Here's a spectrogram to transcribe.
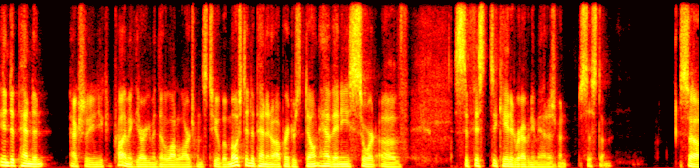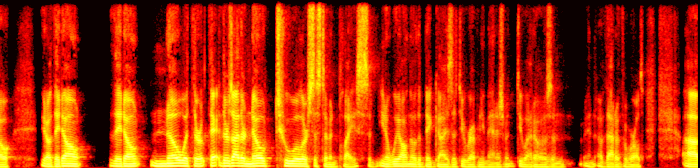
independent, actually, you could probably make the argument that a lot of large ones too, but most independent operators don't have any sort of sophisticated revenue management system. So, you know, they don't they don't know what they're there's either no tool or system in place and you know we all know the big guys that do revenue management duettos and, and of that of the world uh,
